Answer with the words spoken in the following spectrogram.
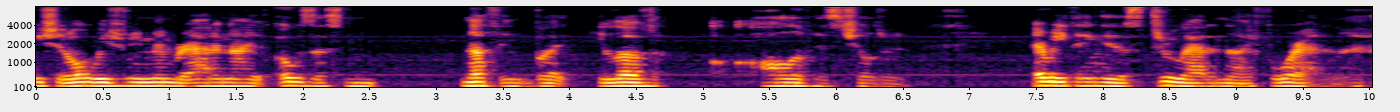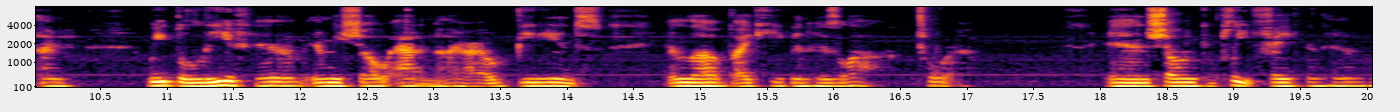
we should always remember Adonai owes us nothing but he loves all of his children. Everything is through Adonai, for Adonai. I, we believe him and we show Adonai our obedience and love by keeping his law, Torah, and showing complete faith in him.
